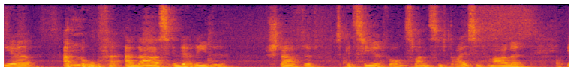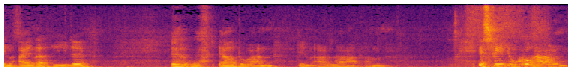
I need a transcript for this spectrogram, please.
er Anrufe Allahs in der Rede startet ist gezählt worden, 20, 30 Male in einer Rede äh, ruft Erdogan den Allah an. Es fehlt im Koran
